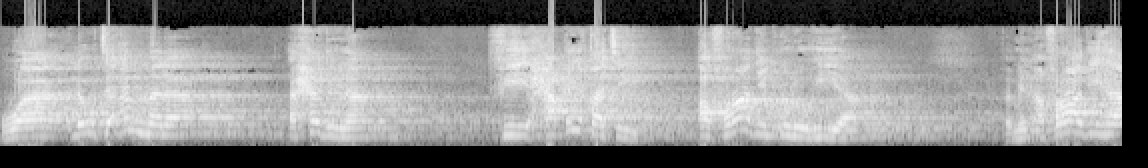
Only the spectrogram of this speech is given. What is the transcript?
ولو تأمل أحدنا في حقيقة أفراد الألوهية فمن أفرادها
